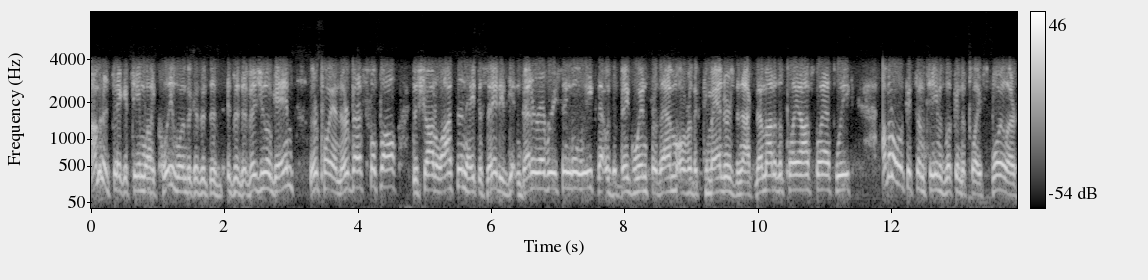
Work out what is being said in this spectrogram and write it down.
I'm going to take a team like Cleveland because it's a, it's a divisional game. They're playing their best football. Deshaun Watson, hate to say it, he's getting better every single week. That was a big win for them over the Commanders to knock them out of the playoffs last week. I'm going to look at some teams looking to play spoiler.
